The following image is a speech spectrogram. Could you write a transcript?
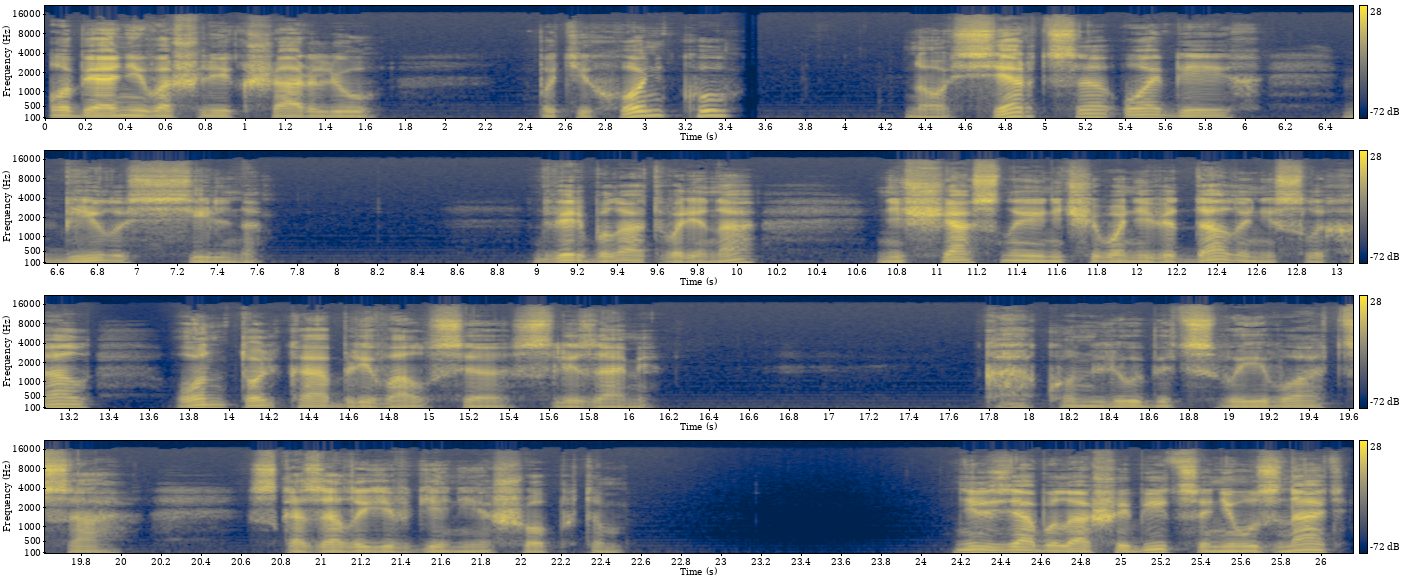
Обе они вошли к Шарлю потихоньку, но сердце у обеих билось сильно. Дверь была отворена, несчастный ничего не видал и не слыхал, он только обливался слезами. Как он любит своего отца, сказала Евгения шепотом. Нельзя было ошибиться, не узнать,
